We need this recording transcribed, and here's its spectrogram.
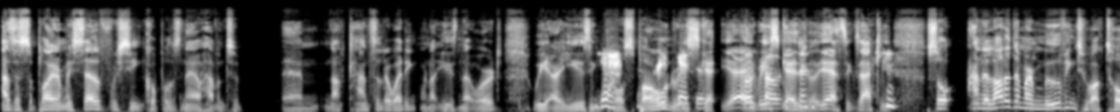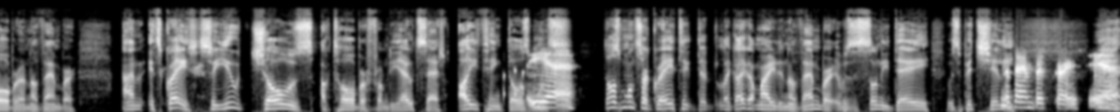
As a supplier myself, we've seen couples now having to um, not cancel their wedding. We're not using that word. We are using yeah, postpone, reschedule. yeah, postpone. reschedule. yes, exactly. so, and a lot of them are moving to October and November, and it's great. So you chose October from the outset. I think those months. Yeah. Those months are great. Like I got married in November. It was a sunny day. It was a bit chilly. November's great. Yeah. yeah.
